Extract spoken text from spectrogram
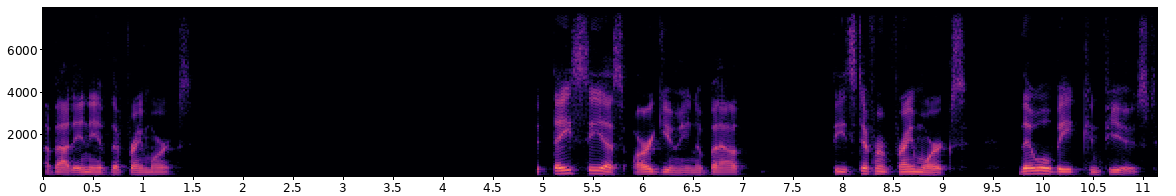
about any of the frameworks. If they see us arguing about these different frameworks, they will be confused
